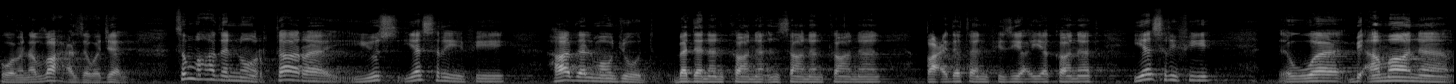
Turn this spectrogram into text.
هو من الله عز وجل. ثم هذا النور تارة يسري في هذا الموجود. بدنا كان انسانا كان قاعدة فيزيائية كانت. يسري فيه وبأمانة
